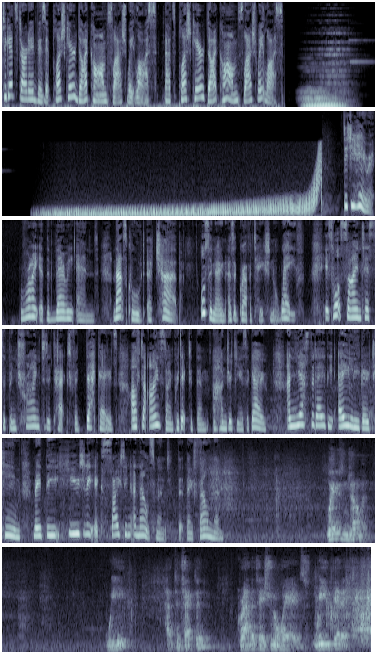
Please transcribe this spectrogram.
To get started, visit plushcare.com slash weight loss. That's plushcare.com slash weight loss. Did you hear it? Right at the very end. That's called a chirp, also known as a gravitational wave. It's what scientists have been trying to detect for decades after Einstein predicted them a hundred years ago. And yesterday, the A LIGO team made the hugely exciting announcement that they'd found them. Ladies and gentlemen, we have detected gravitational waves. We did it.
